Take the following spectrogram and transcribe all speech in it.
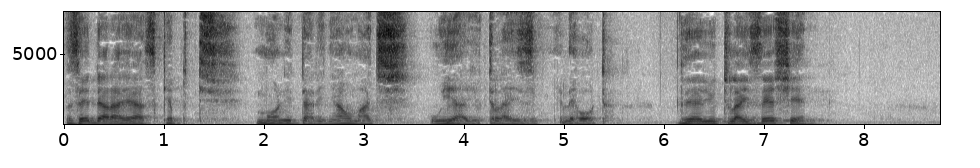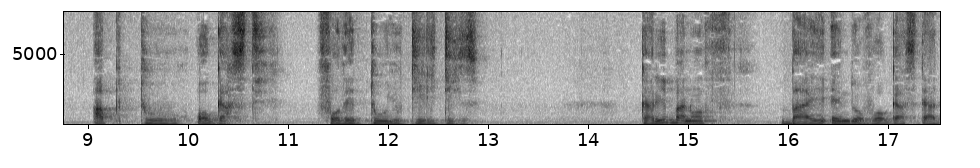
ZRA has kept monitoring how much we are utilizing the water. The utilization up to August for the two utilities. Kariba North by end of August are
